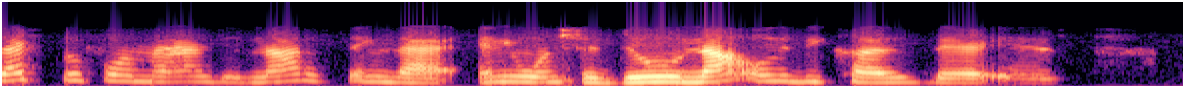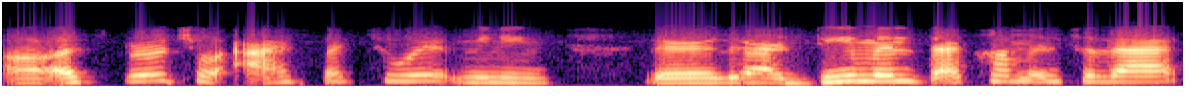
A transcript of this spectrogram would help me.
sex before marriage is not a thing that anyone should do, not only because there is uh, a spiritual aspect to it, meaning there there are demons that come into that,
